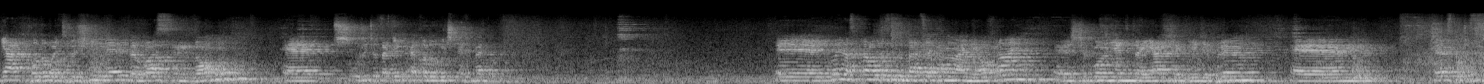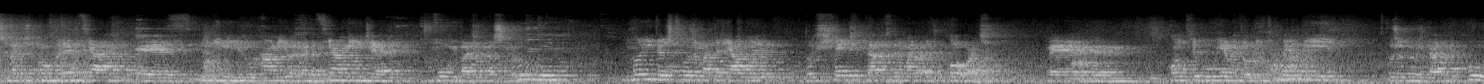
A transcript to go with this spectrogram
jak hodować rośliny we własnym domu przy użyciu takich ekologicznych metod. Kolejna sprawa to jest edukacja online i offline, e, szczególnie tutaj Jasiek jedzie prym. Często jakichś konferencjach e, z innymi ruchami, organizacjami, gdzie mówi właśnie o naszym ruchu. No i też tworzę materiały do sieci, tak, które mają edukować. E, kontrybujemy do Wikipedii, tworzymy różne artykuły,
